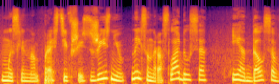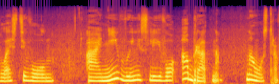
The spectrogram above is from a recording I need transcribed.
Мысленно простившись с жизнью, Нельсон расслабился и отдался власти волн. А они вынесли его обратно, на остров.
